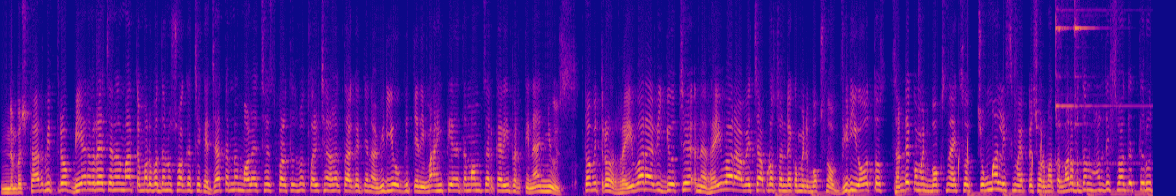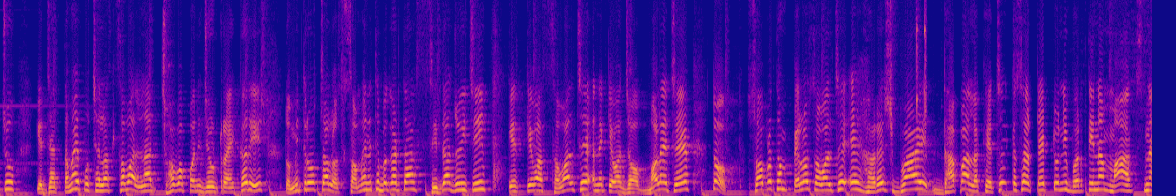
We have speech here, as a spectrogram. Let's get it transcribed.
નમસ્કાર મિત્રો, બિહાર વરા ચેનલમાં તમારું બધાનું સ્વાગત છે કે જ્યાં તમને મળે છે સ્પર્ધાત્મક પરીક્ષાના લગતા અગત્યના વીડિયો, અગત્યની માહિતી અને તમામ સરકારી ભરતીના ન્યૂઝ તો મિત્રો, રવિવાર આવી ગયો છે અને રવિવાર આવે છે આપણો સન્ડે કોમેન્ટ બોક્સનો વીડિયો. તો સન્ડે કોમેન્ટ બોક્સના એકસો ચુમ્માલીસમાં એપિસોડમાં તમારા બધાનું હાર્દિક સ્વાગત કરું છું કે જ્યાં તમે પૂછેલા સવાલના જવાબ આપવાની જેવું ટ્રાય કરીશ. તો મિત્રો, ચાલો સમય નથી બગાડતા, સીધા જોઈ છીએ કે કેવા સવાલ છે અને કેવા જવાબ મળે છે. તો સૌપ્રથમ પહેલો સવાલ છે, એ હરેશભાઈ ધાપા લખે છે કે સર ટેટની ભરતીના માર્ક્સને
